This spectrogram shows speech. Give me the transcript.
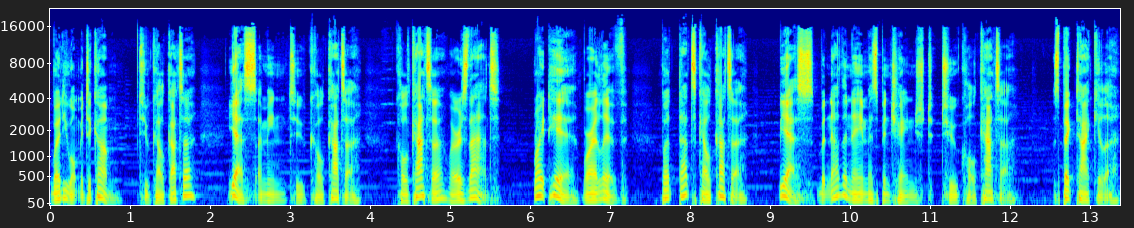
Where do you want me to come? To Calcutta? Yes, I mean to Kolkata. Kolkata? Where is that? Right here, where I live. But that's Calcutta. Yes, but now the name has been changed to Kolkata. Spectacular.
